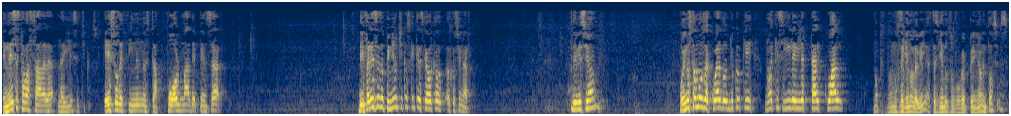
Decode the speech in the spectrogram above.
En eso está basada la, iglesia, chicos. Eso define nuestra forma de pensar. Diferencias de opinión, chicos, ¿qué crees que va a ocasionar? División. Hoy no estamos de acuerdo. Yo creo que no hay que seguir la Biblia tal cual. No, pues no, estás siguiendo la Biblia, estás siguiendo tu propia opinión entonces.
